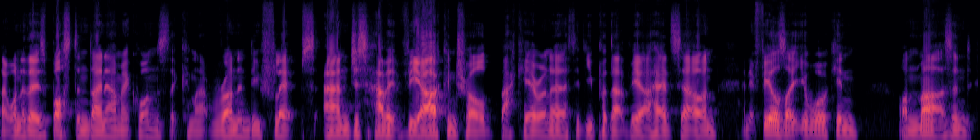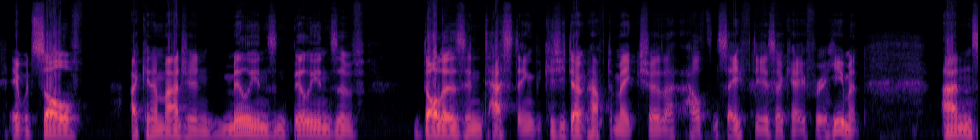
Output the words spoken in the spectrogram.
like one of those Boston Dynamic ones that can like run and do flips, and just have it VR controlled back here on Earth. If you put that VR headset on, and it feels like you're walking on Mars, and it would solve, I can imagine, millions and billions of dollars in testing because you don't have to make sure that health and safety is okay for a human. And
